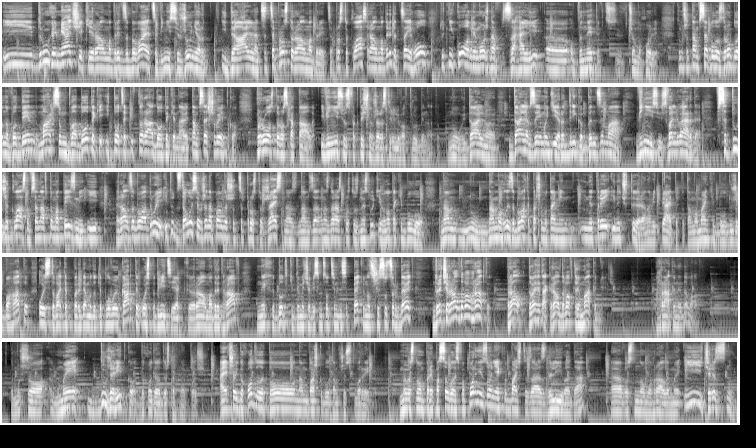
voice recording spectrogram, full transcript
І другий м'яч, який Реал Мадрид забиває, це Вінісіо Жуніор. Ідеально. Це це просто Реал Мадрид. Це просто клас Реал Мадрида. Цей гол тут нікого не можна взагалі е, обвинити в, в цьому голі. Тому що там все було зроблено в один, максимум два дотики, і то це півтора дотики навіть. Там все швидко. Просто розкатали. І Вінісіус фактично вже розстрілював Трубіна. Тобто, ну, ідеально, ідеальна взаємодія. Родріго, Бензема, Вінісіус, Вальверде. Все дуже класно, все на автоматизмі. І Реал забивав другий. І тут здалося вже, напевно, що це просто жесть. Нас, нам, за, нас зараз просто знесуть, і воно так і було. Нам ну, нам могли забивати в першому таймі і не 3, і не 4, а навіть 5. Тобто там моментів було дуже багато. Ось давайте перейдемо до теплової карти. Ось подивіться, як Реал Мадрид грав. У них дотиків до м'яча 875, у нас 649. До речі, Реал давав грати. Реал, давайте так, Реал давав тримати м'яч. Грати не давав. Тому що ми дуже рідко доходили до штрафної площі. А якщо й доходили, то нам важко було там щось створити. Ми в основному перепасовувались в опорній зоні, як ви бачите, зараз зліва, да? Е, в основному грали ми. І через ну,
